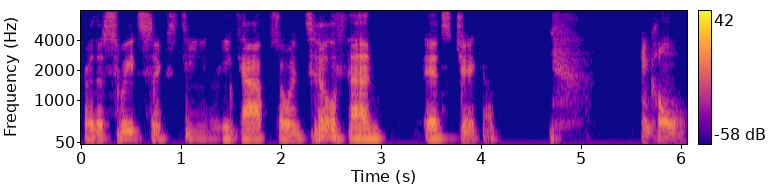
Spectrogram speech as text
for the Sweet 16 recap. So until then, it's Jacob and Cole.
